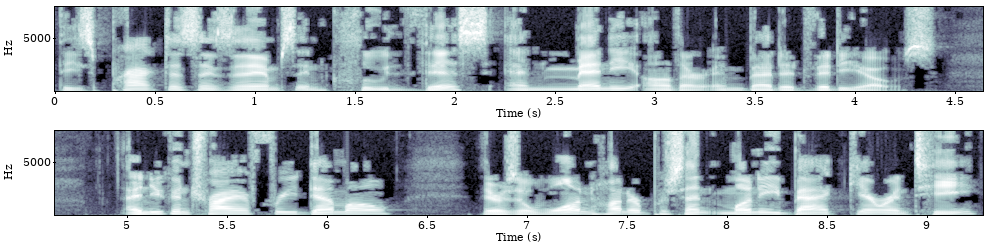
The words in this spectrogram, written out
These practice exams include this and many other embedded videos. And you can try a free demo. There's a 100% money back guarantee,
